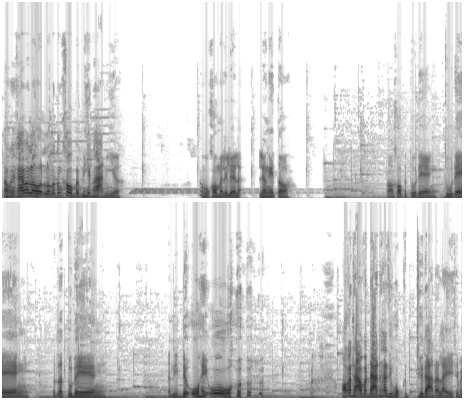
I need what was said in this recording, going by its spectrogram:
เอาคล้ายๆว่าเราเราก็ต้องเข้าแบบนี้ให้ผ่านนี่เหรอเอาผมเข้ามาเรื่อยๆแล้วแล้วไงต่ออ๋อเข้าประตูแดงตูแดง ประตูแดง อันนี้เดอะโอไฮโออ๋อก็ถามว่าด่าน56คือชื่อด่านอะไรใช่ไหม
